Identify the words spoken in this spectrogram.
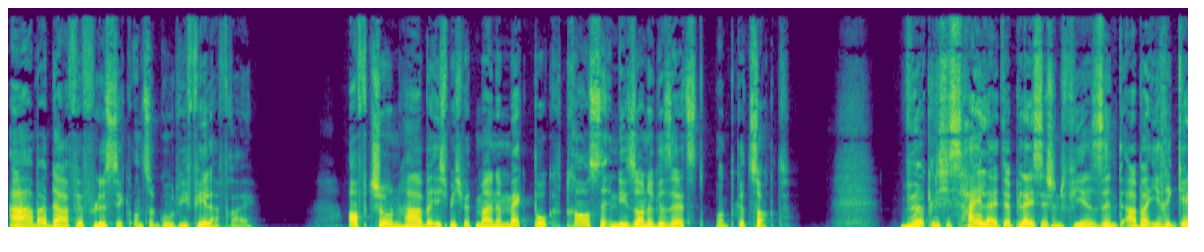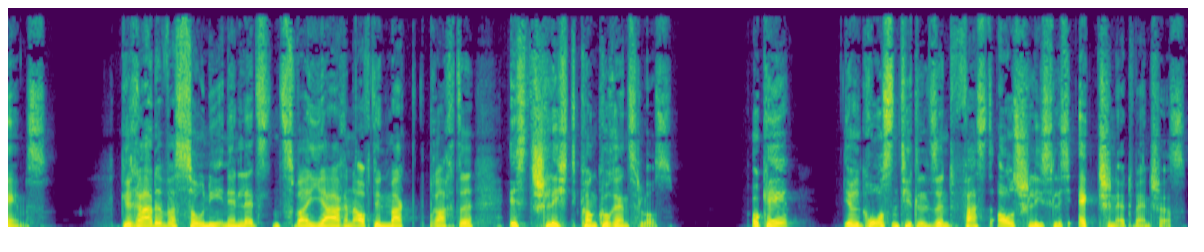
aber dafür flüssig und so gut wie fehlerfrei. Oft schon habe ich mich mit meinem MacBook draußen in die Sonne gesetzt und gezockt. Wirkliches Highlight der PlayStation 4 sind aber ihre Games. Gerade was Sony in den letzten zwei Jahren auf den Markt brachte, ist schlicht konkurrenzlos. Okay, ihre großen Titel sind fast ausschließlich Action-Adventures.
